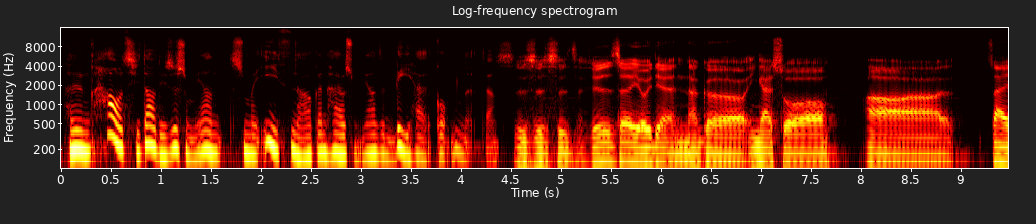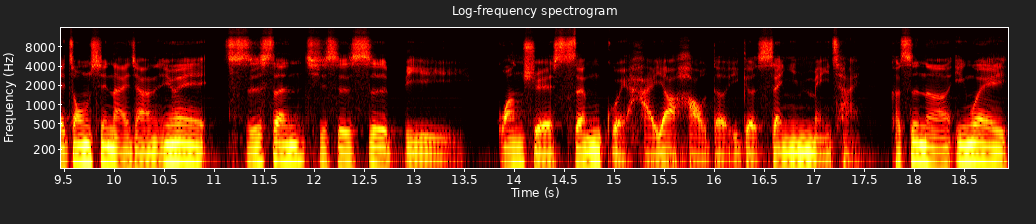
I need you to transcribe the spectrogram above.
很好奇到底是什么样什么意思，然后跟它有什么样子厉害的功能，这样。是是是，其实这有一点那个，应该说啊、在中心来讲，因为词声其实是比光学声轨还要好的一个声音美彩，可是呢，因为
